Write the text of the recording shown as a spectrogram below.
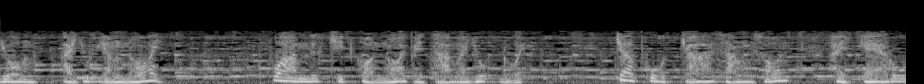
โยมอายุยังน้อย ความนึกคิดก่อนน้อยไปตามอายุด้วย จะพูดจาสั่งสอน ให้แกรู้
